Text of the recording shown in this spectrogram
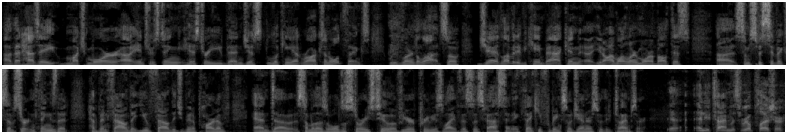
uh, that has a much more uh, interesting history than just looking at rocks and old things. We've learned a lot. So, Jay, I'd love it if you came back and, uh, you know, I want to learn more about this, uh, some specifics of certain things that have been found that you've found that you've been a part of, and uh, some of those older stories, too, of your previous life. This is fascinating. Thank you for being so generous with your time, sir. Yeah, anytime. It's a real pleasure.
